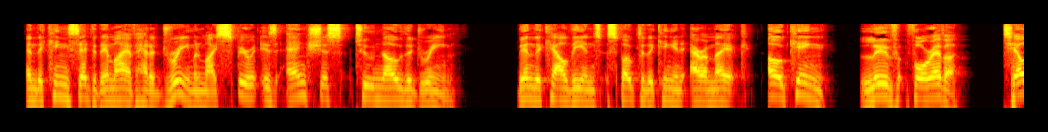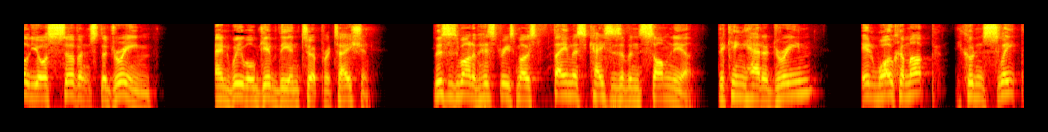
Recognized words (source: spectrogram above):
And the king said to them, I have had a dream, and my spirit is anxious to know the dream. Then the Chaldeans spoke to the king in Aramaic, O king, live forever. Tell your servants the dream, and we will give the interpretation. This is one of history's most famous cases of insomnia. The king had a dream. It woke him up. He couldn't sleep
